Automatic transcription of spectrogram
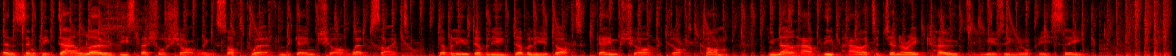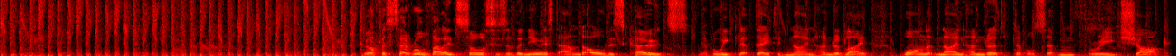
Then simply download the special SharkLink software from the GameShark website www.gameshark.com you now have the power to generate codes using your PC. We offer several valid sources of the newest and oldest codes. We have a weekly updated 900 line, one 900 773 Shark.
